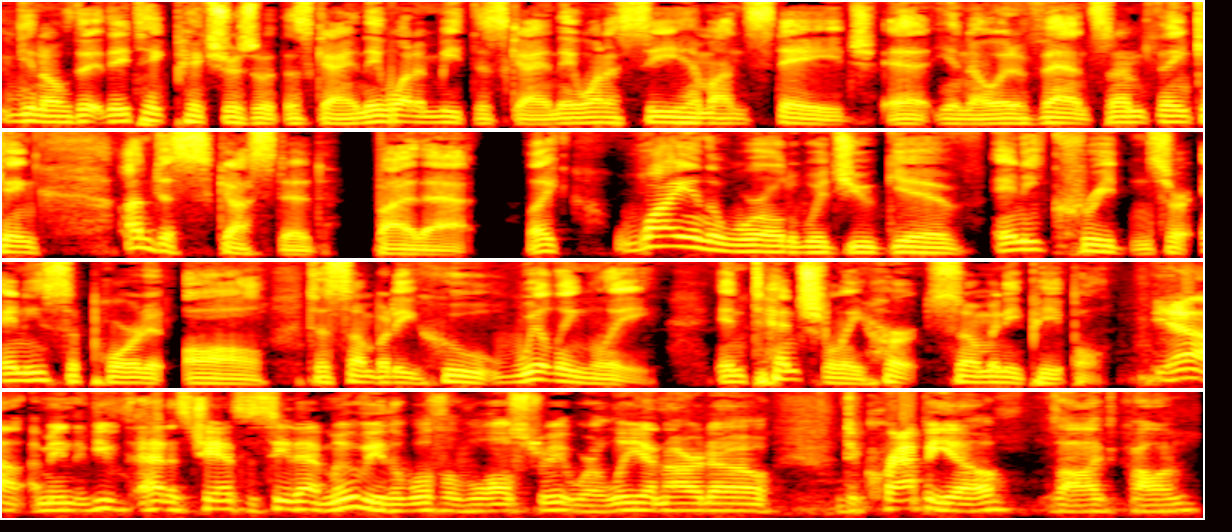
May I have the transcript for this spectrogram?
you know, they, they take pictures with this guy and they want to meet this guy and they want to see him on stage at, you know, at events. And I'm thinking, I'm disgusted by that. Like, why in the world would you give any credence or any support at all to somebody who willingly, intentionally hurt so many people? Yeah, I mean, if you've had a chance to see that movie, The Wolf of Wall Street, where Leonardo DiCaprio, as I like to call him,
